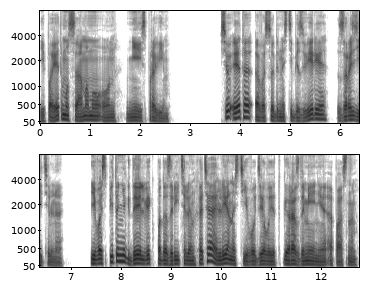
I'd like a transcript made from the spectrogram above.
и поэтому самому он неисправим. Все это, а в особенности безверие, заразительно. И воспитанник Дельвик подозрителен, хотя леность его делает гораздо менее опасным.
